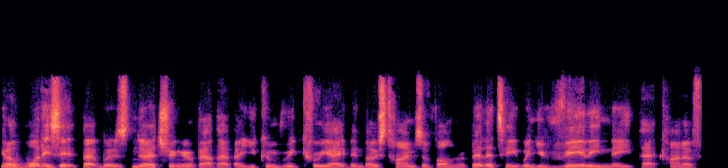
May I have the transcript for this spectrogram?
you know what is it that was nurturing you about that that you can recreate in those times of vulnerability when you really need that kind of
